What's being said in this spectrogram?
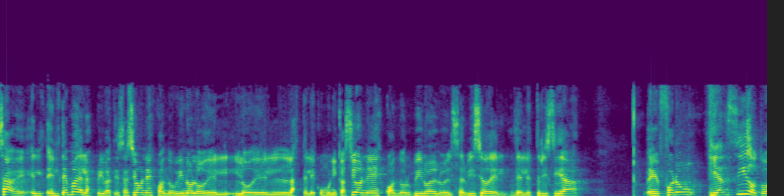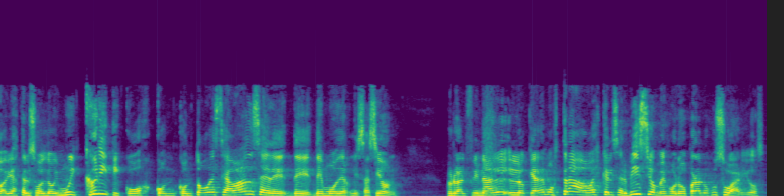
sabe, el, tema de las privatizaciones, cuando vino lo, del- lo de las telecomunicaciones, cuando vino lo del servicio de, electricidad, eh, fueron y han sido todavía hasta el sol de hoy muy críticos con, con todo ese avance de, de- de modernización. Pero al final lo que ha demostrado es que el servicio mejoró para los usuarios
